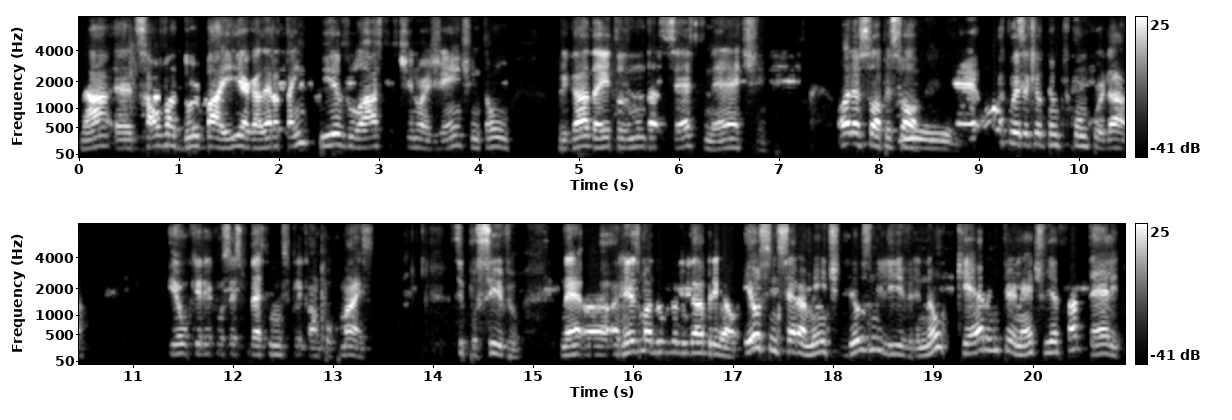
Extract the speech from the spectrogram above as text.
né, é, de Salvador, Bahia. A galera tá em peso lá assistindo a gente. Então, obrigado aí, todo mundo da CSNet. Olha só, pessoal, é, uma coisa que eu tenho que concordar, eu queria que vocês pudessem me explicar um pouco mais, se possível, né? A mesma dúvida do Gabriel. Eu, sinceramente, Deus me livre, não quero internet via satélite.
